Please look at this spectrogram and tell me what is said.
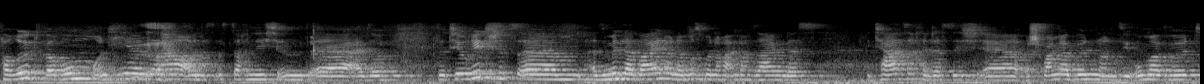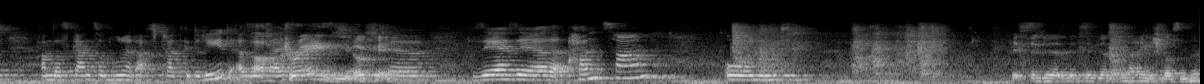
verrückt, warum und hier da und es ist doch nicht und äh, also so theoretisch ist, ähm, also mittlerweile und da muss man auch einfach sagen, dass die Tatsache, dass ich äh, schwanger bin und sie Oma wird, haben das Ganze um 180 Grad gedreht. Also Ach, crazy, okay. Äh, sehr, sehr handsam und Jetzt sind wir, jetzt sind wir am Ende eingeschlossen, ne?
